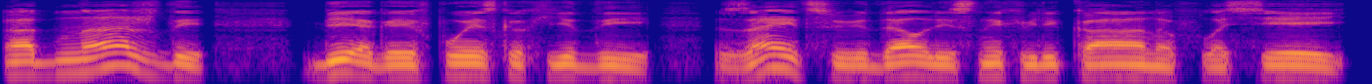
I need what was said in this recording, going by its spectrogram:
Однажды, бегая в поисках еды, заяц увидал лесных великанов, лосей.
